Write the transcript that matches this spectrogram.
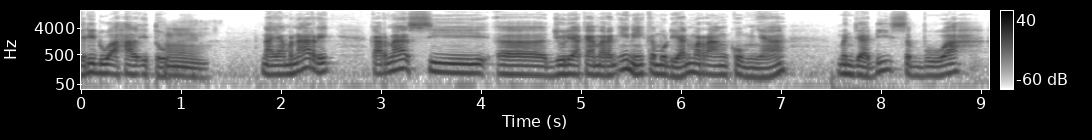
Jadi dua hal itu. Hmm. Nah, yang menarik karena si eh, Julia Cameron ini kemudian merangkumnya menjadi sebuah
